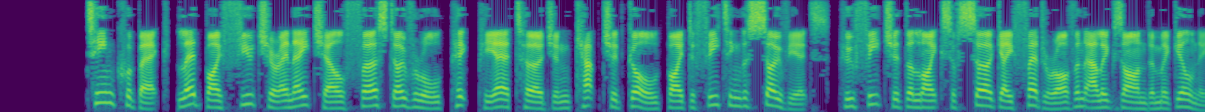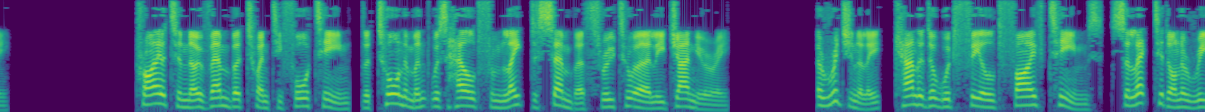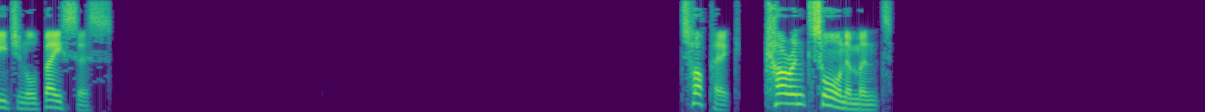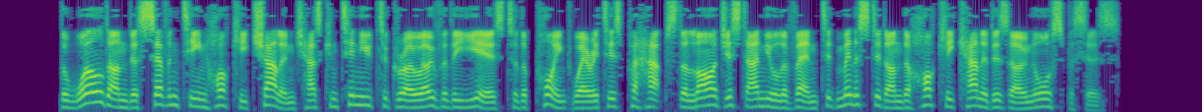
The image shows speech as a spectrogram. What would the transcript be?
Team Quebec, led by future NHL first overall pick Pierre Turgeon captured gold by defeating the Soviets, who featured the likes of Sergei Fedorov and Alexander Mogilny. Prior to November 2014, the tournament was held from late December through to early January. Originally, Canada would field five teams, selected on a regional basis. Current tournament The World Under-17 Hockey Challenge has continued to grow over the years to the point where it is perhaps the largest annual event administered under Hockey Canada's own auspices.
